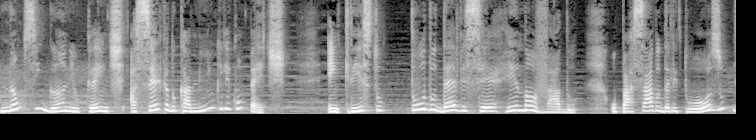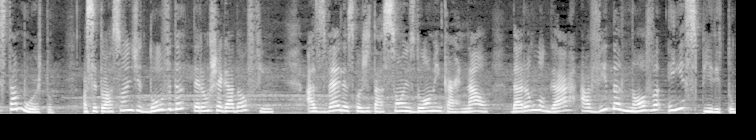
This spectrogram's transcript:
Não se engane o crente acerca do caminho que lhe compete. Em Cristo, tudo deve ser renovado. O passado delituoso está morto. As situações de dúvida terão chegado ao fim. As velhas cogitações do homem carnal darão lugar à vida nova em espírito,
